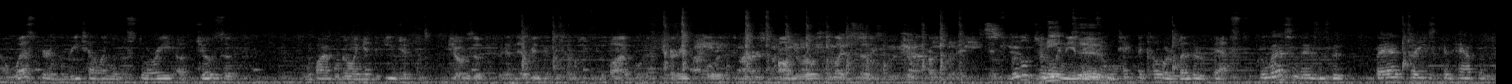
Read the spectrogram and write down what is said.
a Western retelling of the story of Joseph in the Bible going into Egypt. Joseph and everything that comes from the Bible is carried forth in this Ponderosa-like setting with Joe Cartwright. It's Little Joe Me in the too. amazing Technicolor leather vest. The lesson is, is that bad things can happen to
